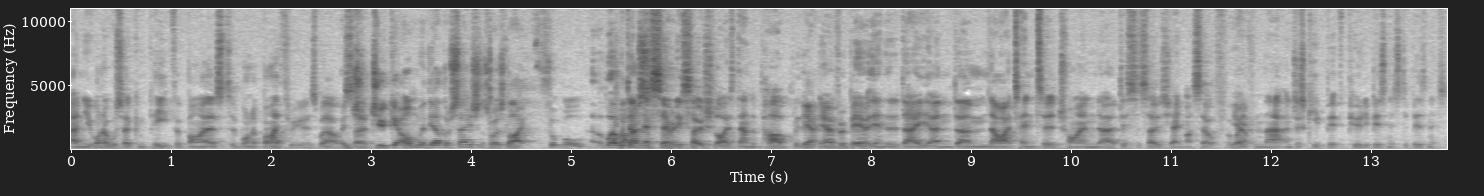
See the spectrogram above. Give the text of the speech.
and you want to also compete for buyers to want to buy through you as well. And so, do you get on with the other agents, or is like football? Uh, well, we don't necessarily socialise down the pub with you know, over a beer at the end of the day, and um, no, I tend to try and uh, disassociate myself away from that and just keep it purely business to business.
